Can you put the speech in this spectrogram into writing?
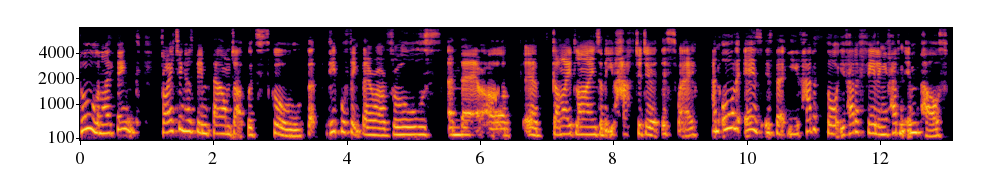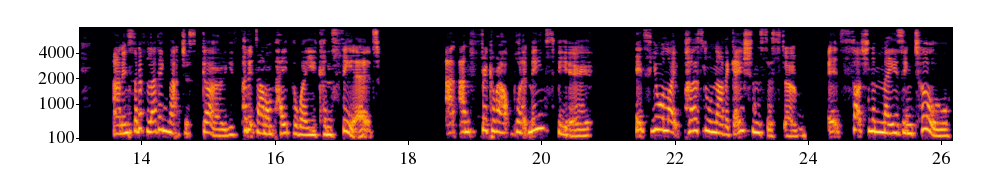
tool, and I think writing has been bound up with school. That people think there are rules and there are uh, guidelines, and that you have to do it this way. And all it is is that you've had a thought, you've had a feeling, you've had an impulse, and instead of letting that just go, you've put it down on paper where you can see it and, and figure out what it means for you. It's your like personal navigation system it's such an amazing tool.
